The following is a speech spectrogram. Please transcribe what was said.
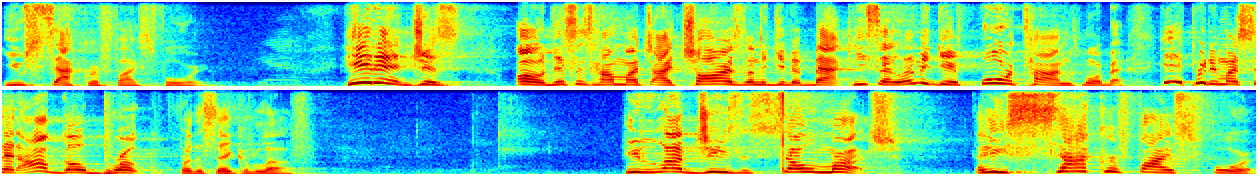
you sacrifice for it. He didn't just, oh, this is how much I charge, let me give it back. He said, let me give four times more back. He pretty much said, I'll go broke for the sake of love. He loved Jesus so much that he sacrificed for it.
